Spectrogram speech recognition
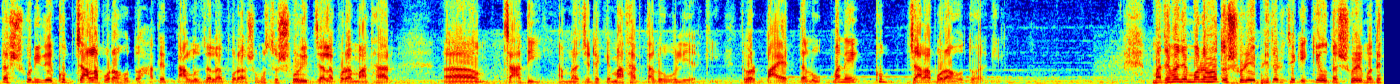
তার শরীরে খুব জ্বালা পোড়া হতো হাতের তালু জ্বালা পোড়া সমস্ত শরীর জ্বালা পোড়া মাথার চাঁদি আমরা যেটাকে মাথার তালু বলি আর কি তারপর পায়ের তালু মানে খুব জ্বালা পোড়া হতো আর কি। মাঝে মাঝে মনে হতো শরীরের ভেতর থেকে কেউ তার শরীরের মধ্যে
